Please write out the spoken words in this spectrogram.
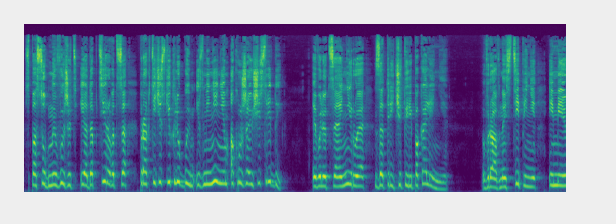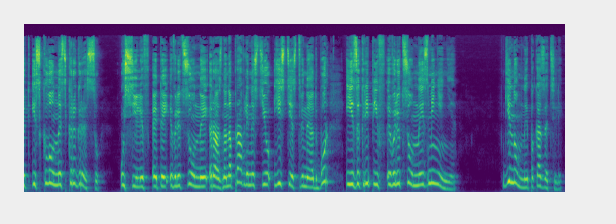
способны выжить и адаптироваться практически к любым изменениям окружающей среды, эволюционируя за 3-4 поколения. В равной степени имеют и склонность к регрессу, усилив этой эволюционной разнонаправленностью естественный отбор и закрепив эволюционные изменения геномные показатели.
